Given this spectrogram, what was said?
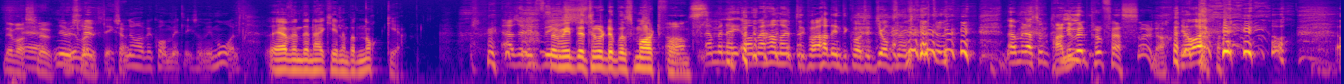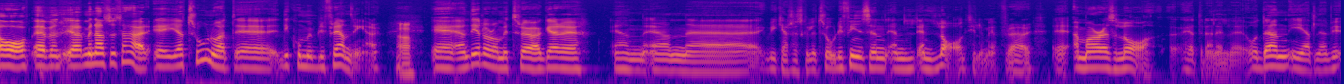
Det var Eh, slut. nu är det var slut, liksom liksom. nu har vi kommit liksom i mål. Även den här killen på Nokia. Alltså, det Som inte trodde på smartphones. Nej men, nej, ja, men han har inte kvar, hade inte kvar sitt jobb nej, men alltså, Han är väl professor idag? Ja, ja, även, ja, men alltså så här, eh, jag tror nog att eh, det kommer bli förändringar. Ja. Eh, en del av dem är trögare än, än eh, vi kanske skulle tro. Det finns en, en, en lag till och med för det här. Eh, Amara's Law heter den. Och den är egentligen,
